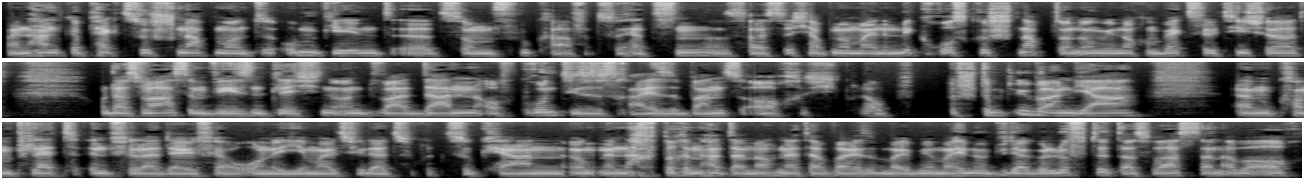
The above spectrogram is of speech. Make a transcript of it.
mein Handgepäck zu schnappen und umgehend äh, zum Flughafen zu hetzen. Das heißt, ich habe nur meine Mikros geschnappt und irgendwie noch ein Wechsel-T-Shirt. Und das war es im Wesentlichen und war dann aufgrund dieses Reisebands auch, ich glaube, bestimmt über ein Jahr ähm, komplett in Philadelphia, ohne jemals wieder zurückzukehren. Irgendeine Nachbarin hat dann auch netterweise bei mir mal hin und wieder gelüftet, das war es dann aber auch.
